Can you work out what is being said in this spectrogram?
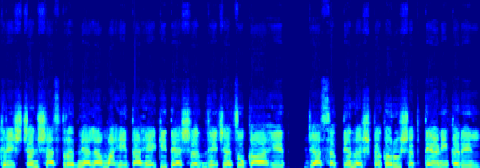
ख्रिश्चन शास्त्रज्ञाला माहीत आहे की त्या श्रद्धेच्या चुका आहेत ज्या सत्य नष्ट करू शकते आणि करेल.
